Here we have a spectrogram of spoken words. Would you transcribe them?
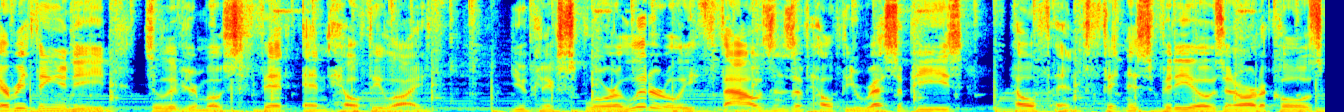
everything you need to live your most fit and healthy life. You can explore literally thousands of healthy recipes, health and fitness videos and articles,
